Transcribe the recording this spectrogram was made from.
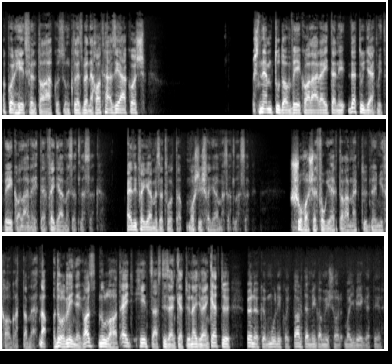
akkor hétfőn találkozunk. Lesz benne hatházi Ákos, és nem tudom vék alá rejteni, de tudják mit, vék alá rejteni, fegyelmezett leszek. Eddig fegyelmezett voltam, most is fegyelmezett leszek. Soha se fogják talán megtudni, hogy mit hallgattam el. Na, a dolog lényeg az, 061 712 42, önökön múlik, hogy tart-e még a műsor, vagy véget ér.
